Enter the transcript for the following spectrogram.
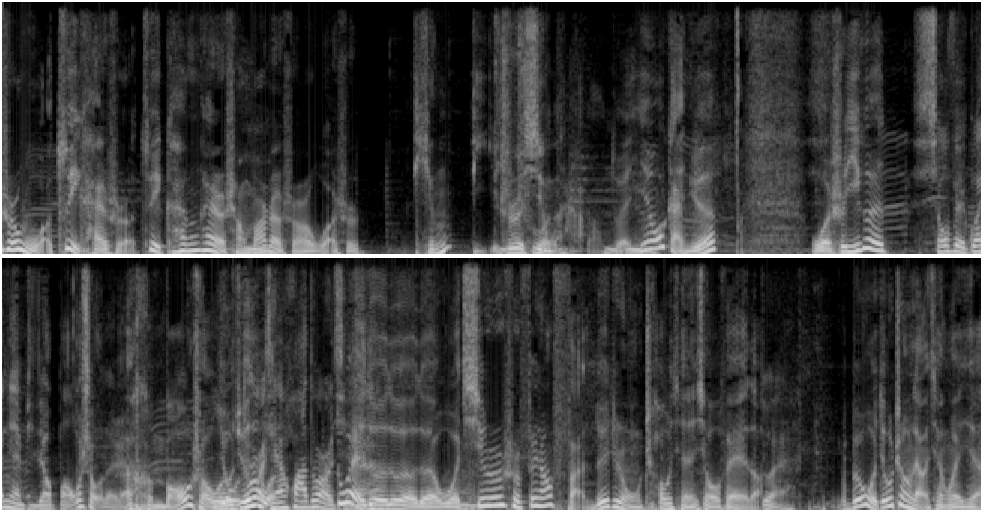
实我最开始最刚开始上班的时候，我是挺抵制信用卡的，对，因为我感觉我是一个消费观念比较保守的人，很保守，有我觉得我多少钱花多少钱。对对对对对，我嗯其实是非常反对这种超前消费的。对比如我就挣两千块钱，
